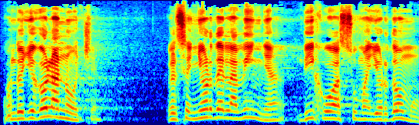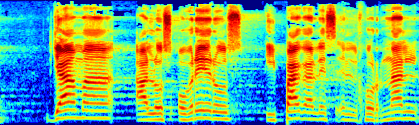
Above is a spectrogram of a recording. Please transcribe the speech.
Cuando llegó la noche, el señor de la viña dijo a su mayordomo, llama a los obreros y págales el jornal,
